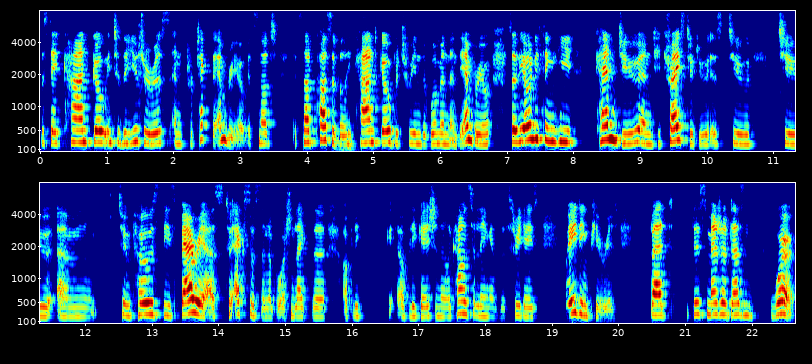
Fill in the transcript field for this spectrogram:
the state can't go into the uterus and protect the embryo it's not it's not possible he can't go between the woman and the embryo so the only thing he can do and he tries to do is to to um, to impose these barriers to access an abortion like the oblig- obligational counseling and the three days waiting period but this measure doesn't work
